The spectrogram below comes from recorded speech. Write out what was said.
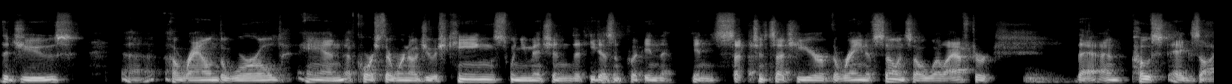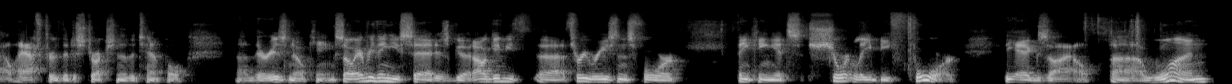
the Jews uh, around the world. And of course, there were no Jewish kings. When you mentioned that he doesn't put in the in such and such year of the reign of so and so, well, after that and post exile, after the destruction of the temple, uh, there is no king. So everything you said is good. I'll give you uh, three reasons for thinking it's shortly before the exile. Uh, one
